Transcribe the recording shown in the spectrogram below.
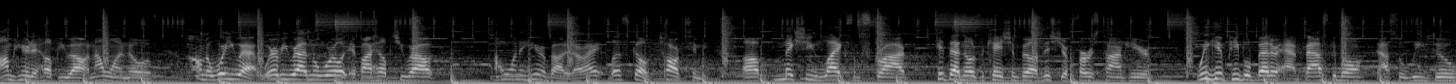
I'm here to help you out, and I want to know if I don't know where you at, wherever you're at in the world. If I helped you out, I want to hear about it. All right, let's go. Talk to me. Uh, make sure you like, subscribe, hit that notification bell if this is your first time here. We get people better at basketball. That's what we do.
